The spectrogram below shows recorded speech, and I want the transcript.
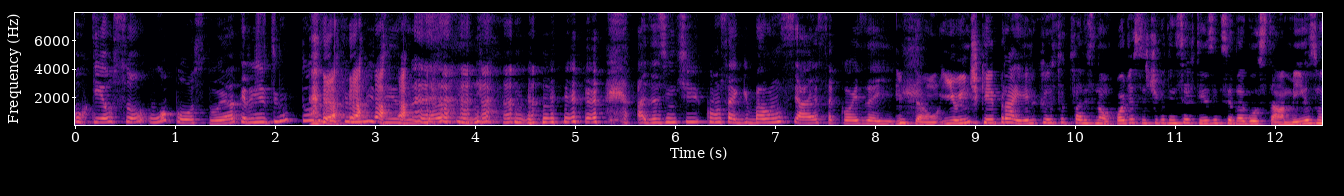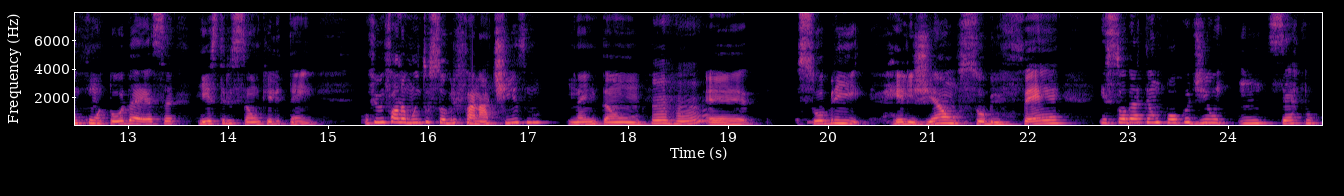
porque eu sou o oposto. Eu acredito em tudo que o filme me diz. Então assim, às vezes a gente consegue balancear essa coisa aí. Então, e eu indiquei para ele que eu falei assim, não, pode assistir que eu tenho certeza que você vai gostar, mesmo com toda essa restrição que ele tem. O filme fala muito sobre fanatismo, né? Então, uhum. é, sobre religião, sobre fé e sobre até um pouco de um, um, certo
